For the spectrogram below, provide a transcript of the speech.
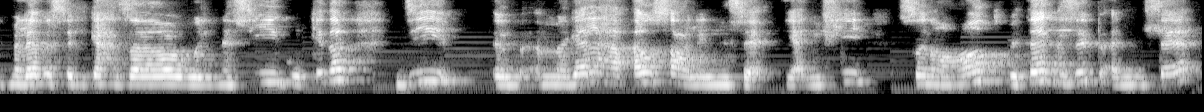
الملابس الجاهزة والنسيج وكده دي مجالها أوسع للنساء. يعني في صناعات بتجذب النساء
